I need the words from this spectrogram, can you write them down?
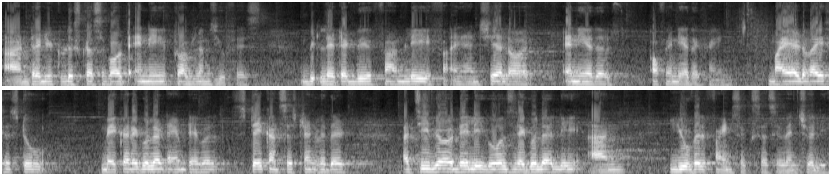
and ready to discuss about any problems you face, let it be family, financial or any other of any other kind. My advice is to make a regular timetable, stay consistent with it, achieve your daily goals regularly and you will find success eventually.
